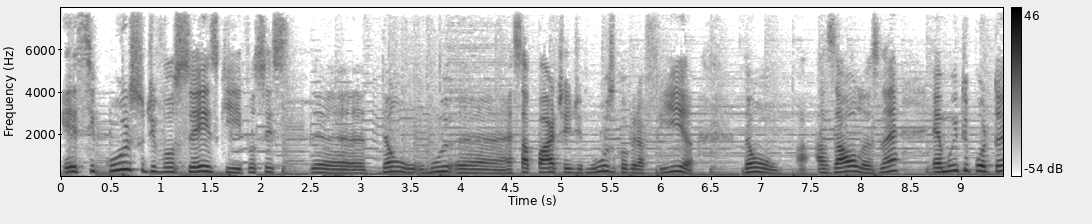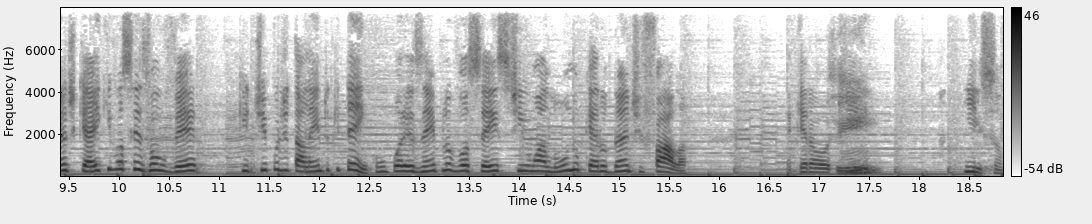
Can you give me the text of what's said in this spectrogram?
esse curso de vocês, que vocês uh, dão uh, essa parte aí de musicografia, dão as aulas, né? É muito importante que é aí que vocês vão ver que tipo de talento que tem. Como, por exemplo, vocês tinham um aluno que era o Dante Fala. Que era o que, Isso.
